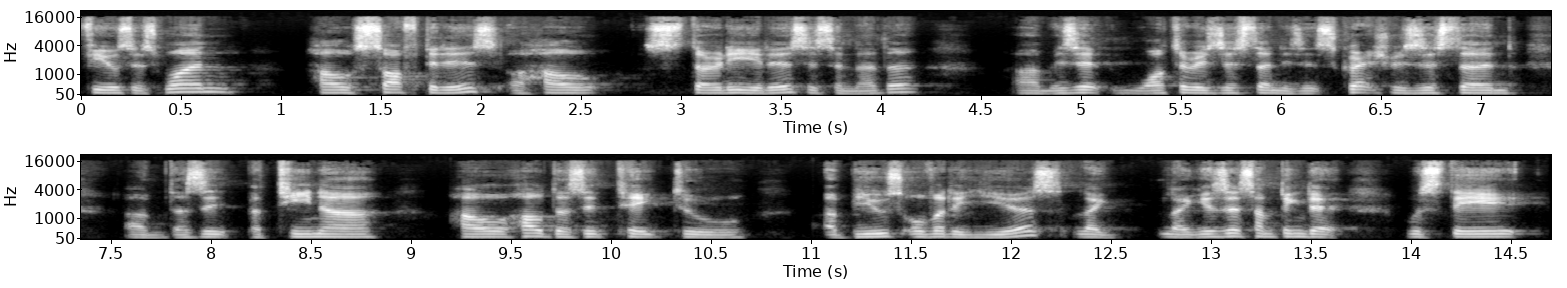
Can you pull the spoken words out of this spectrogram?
feels is one how soft it is or how sturdy it is is another. Um, is it water resistant? Is it scratch resistant? Um, does it patina? How how does it take to abuse over the years? Like like is it something that would stay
